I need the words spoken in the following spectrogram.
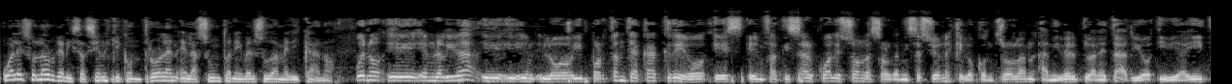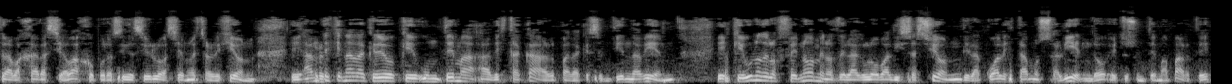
¿Cuáles son las organizaciones que controlan el asunto a nivel sudamericano? Bueno, eh, en realidad eh, lo importante acá creo es enfatizar cuáles son las organizaciones que lo controlan a nivel planetario y de ahí trabajar hacia abajo, por así decirlo, hacia nuestra región. antes que nada creo que un tema a destacar para que se entienda bien es que uno de los fenómenos de la globalización de la cual estamos saliendo, esto es un tema aparte,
